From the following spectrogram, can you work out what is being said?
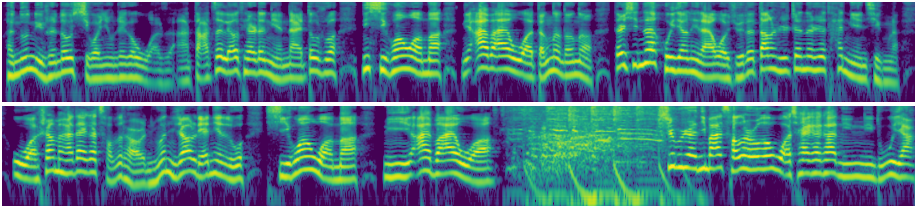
很多女生都喜欢用这个我字啊，打字聊天的年代都说你喜欢我吗？你爱不爱我？等等等等。但是现在回想起来，我觉得当时真的是太年轻了。我上面还带个草字头，你说你知道连起来读喜欢我吗？你爱不爱我？是不是？你把草字头和我拆开看，你你读一下。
